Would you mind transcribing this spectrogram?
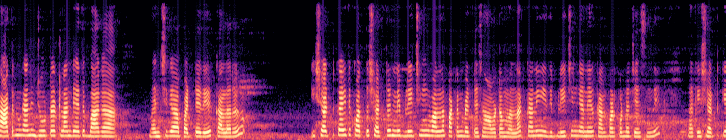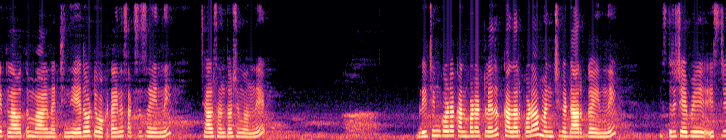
కాటన్ కానీ జూట్ అట్లాంటివి అయితే బాగా మంచిగా పట్టేది కలరు. ఈ షర్ట్కి అయితే కొత్త షర్ట్ అండి. బ్లీచింగ్ వలన పక్కన పెట్టేసాం అవటం వలన. కానీ ఇది బ్లీచింగ్ అనేది కనపడకుండా చేసింది. నాకు ఈ షర్ట్కి ఇట్లా అవుతాం బాగా నచ్చింది. ఏదో ఒకటి ఒకటైనా సక్సెస్ అయింది. చాలా సంతోషంగా ఉంది. బ్లీచింగ్ కూడా కనపడట్లేదు. కలర్ కూడా మంచిగా డార్క్గా అయింది. ఇస్త్రీ చేపి ఇస్త్రీ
